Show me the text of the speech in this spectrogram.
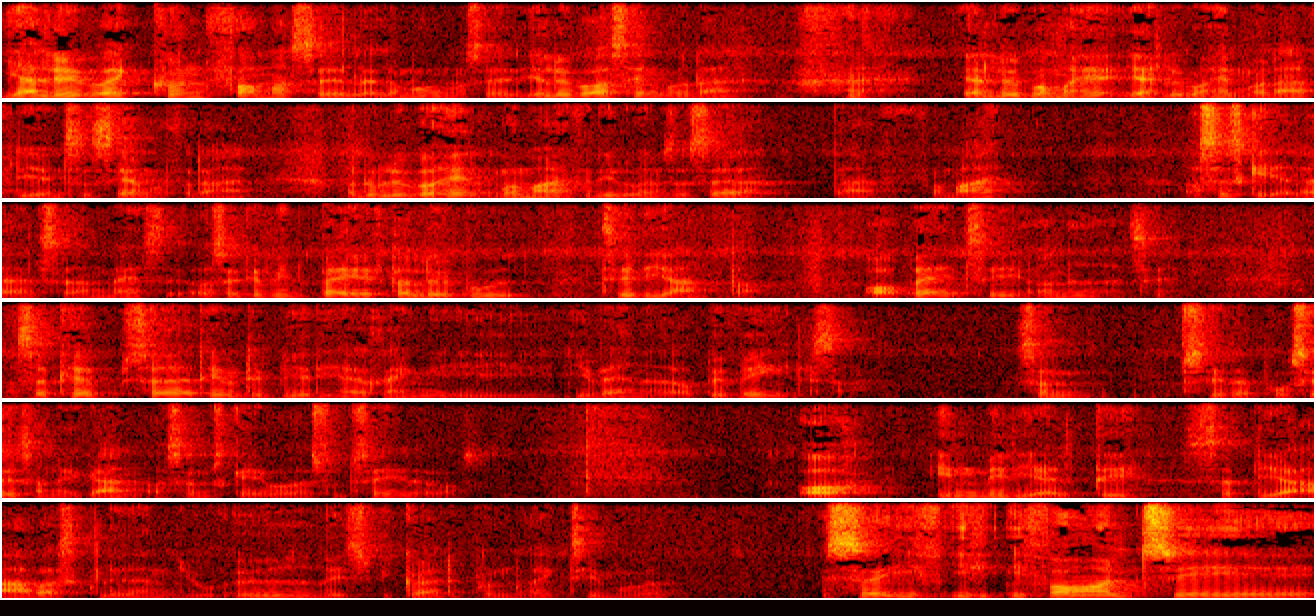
Jeg løber ikke kun for mig selv eller mod mig selv. Jeg løber også hen mod dig. jeg, løber mig hen, jeg løber hen mod dig, fordi jeg interesserer mig for dig. Og du løber hen mod mig, fordi du interesserer dig for mig. Og så sker der altså en masse. Og så kan vi bagefter løbe ud til de andre. Opad til og nedad til. Og så, kan, så er det jo, det bliver de her ringe i, i vandet og bevægelser, som sætter processerne i gang, og som skaber resultater også. Og inden midt i alt det, så bliver arbejdsglæden jo øget, hvis vi gør det på den rigtige måde. Så i, i, i forhold til,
